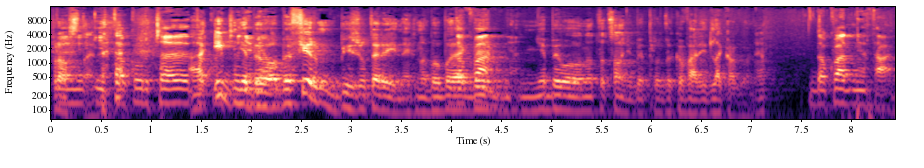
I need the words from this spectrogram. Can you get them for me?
proste. I to kurczę... A i nie, nie byłoby firm biżuteryjnych, no bo, bo jakby nie było, no to co oni by produkowali, dla kogo, nie? Dokładnie tak.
